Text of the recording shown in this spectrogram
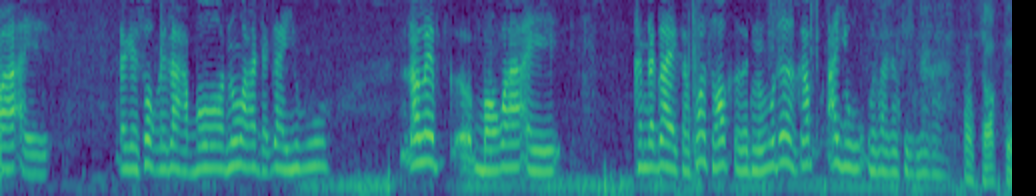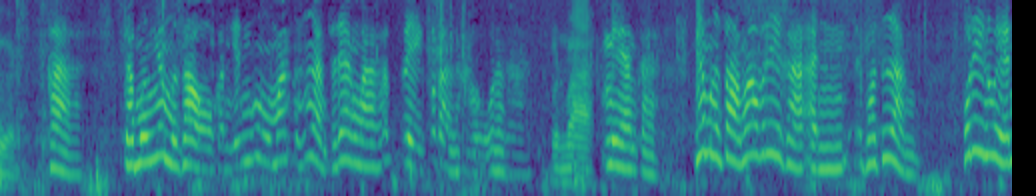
ว่า ไอ้ได้แก่โชคได้ลาบบ่หนูว่าอยากได้อยู่แล้วเลยเอ่อบอกว่า ไอ้คันอยากได้กับพ่อสอเกิดหนูเด้อครับ อายุเพิ่นว่าจังซี่นะคะพ่อสอเกิด ค่ะ แต่เมืองยามมื้อเช้าคันเห็นงูมันเฮือนแสดงว่าเลขก็ตามเขานะคะเพิ่นว่าแม่นค่ะเนี่ยามมือสาวมาพอดีค่ะ อันพอเทื่องพ อดีหนูเห็น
